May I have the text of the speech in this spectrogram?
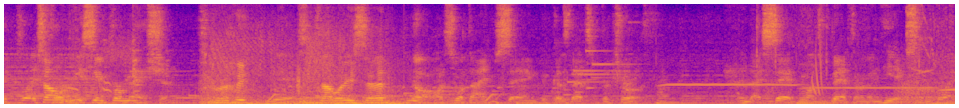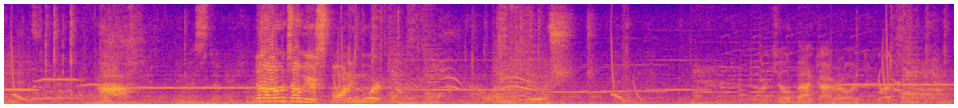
A place Tell for me. Really? misinformation. Is that what he said? No, it's what I am saying because that's the truth. And I say it much better than he explained it. Ah, you missed it. No, don't tell me you're spawning more. Ah, what a douche. I killed that guy really quick.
